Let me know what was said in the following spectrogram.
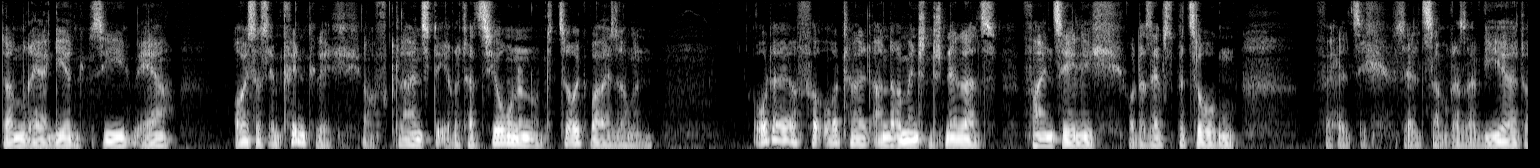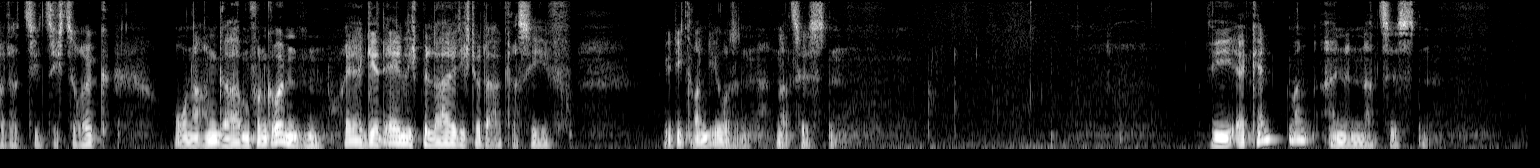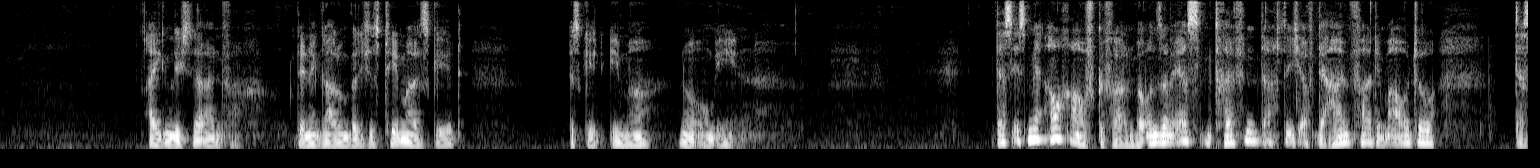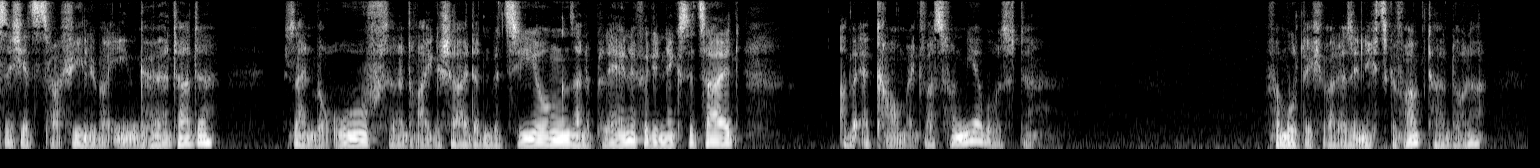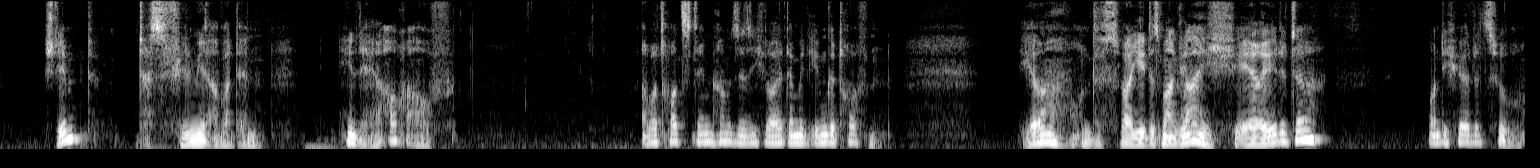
Dann reagiert sie eher äußerst empfindlich auf kleinste Irritationen und Zurückweisungen. Oder er verurteilt andere Menschen schnell als feindselig oder selbstbezogen, verhält sich seltsam reserviert oder zieht sich zurück, ohne Angaben von Gründen, reagiert ähnlich beleidigt oder aggressiv wie die grandiosen Narzissten. Wie erkennt man einen Narzissten? Eigentlich sehr einfach, denn egal um welches Thema es geht, es geht immer nur um ihn. Das ist mir auch aufgefallen. Bei unserem ersten Treffen dachte ich auf der Heimfahrt im Auto, dass ich jetzt zwar viel über ihn gehört hatte, Sein Beruf, seine drei gescheiterten Beziehungen, seine Pläne für die nächste Zeit, aber er kaum etwas von mir wusste. Vermutlich, weil er sie nichts gefragt hat, oder? Stimmt, das fiel mir aber denn hinterher auch auf. Aber trotzdem haben sie sich weiter mit ihm getroffen. Ja, und es war jedes Mal gleich. Er redete und ich hörte zu.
